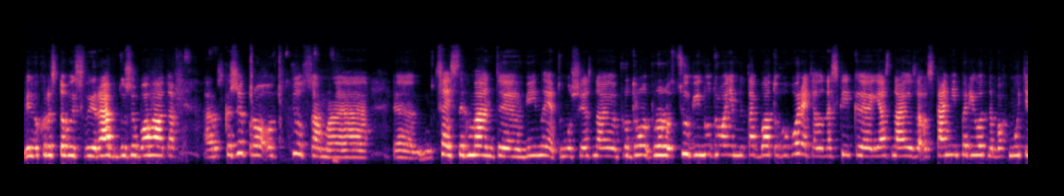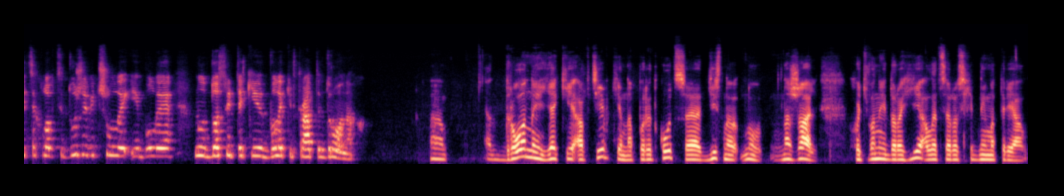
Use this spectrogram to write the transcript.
Він використовує свій реп дуже багато. Розкажи про цю саме е, цей сегмент е, війни, тому що я знаю про дрон про цю війну дронів не так багато говорять, але наскільки я знаю, за останній період на Бахмуті це хлопці дуже відчули і були ну досить такі великі втрати в дронах. Дрони, як і автівки, напередку, це дійсно, ну на жаль, хоч вони й дорогі, але це розхідний матеріал.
